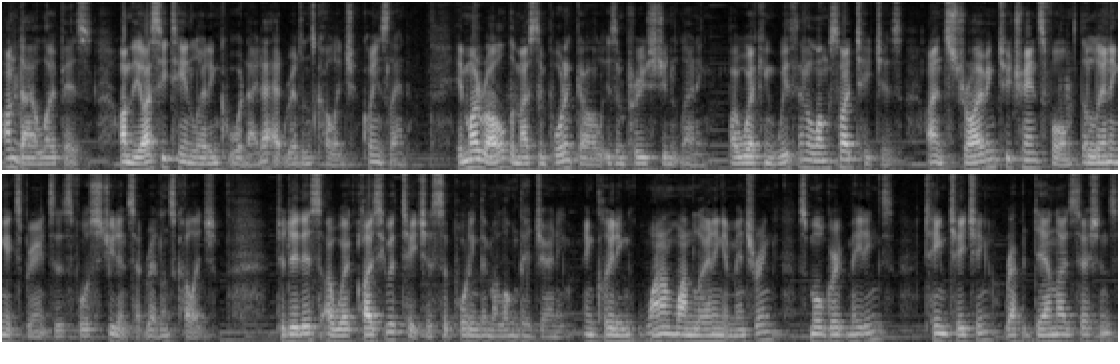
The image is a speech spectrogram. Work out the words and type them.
I'm Dale Lopez. I'm the ICT and Learning Coordinator at Redlands College, Queensland. In my role, the most important goal is improve student learning. By working with and alongside teachers, I am striving to transform the learning experiences for students at Redlands College. To do this, I work closely with teachers supporting them along their journey, including one-on-one learning and mentoring, small group meetings, team teaching, rapid download sessions,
